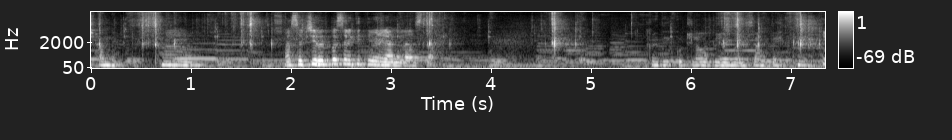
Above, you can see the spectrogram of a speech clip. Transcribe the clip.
छान निघते. असं चिरत बसायला किती वेळ लागला असता? कधी कुठला उपयोग होईल सांगता येत.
